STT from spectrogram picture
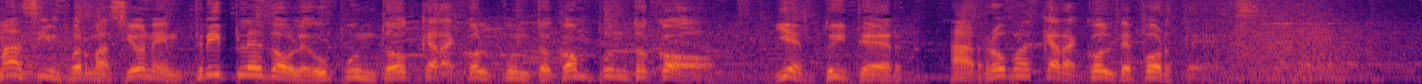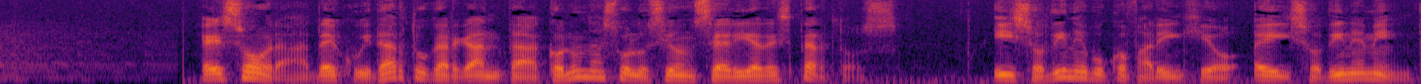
Más información en www.caracol.com.co y en Twitter, arroba caracoldeportes. Es hora de cuidar tu garganta con una solución seria de expertos. Isodine bucofaringio e Isodine Mint.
